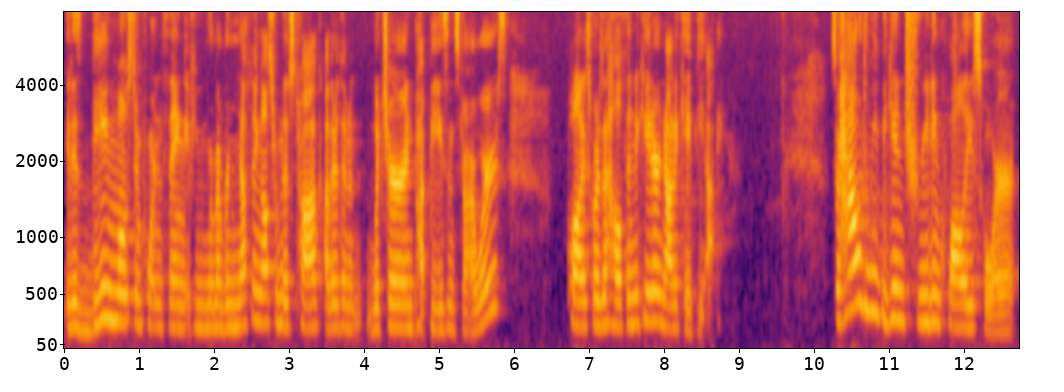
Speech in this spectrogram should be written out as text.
It is the most important thing if you remember nothing else from this talk other than Witcher and puppies and Star Wars. Quality score is a health indicator, not a KPI. So how do we begin treating quality score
